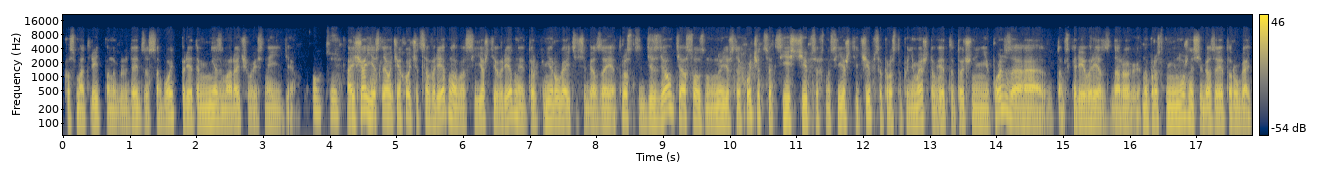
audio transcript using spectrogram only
посмотреть, понаблюдать за собой, при этом не заморачиваясь на еде. Окей. А еще, если очень хочется вредного, съешьте вредные, только не ругайте себя за это. Просто сделайте осознанно. Ну, если хочется съесть чипсов, но съешьте чипсы, просто понимая, что это точно не польза, а там скорее вред здоровью. Но просто не нужно себя за это ругать.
